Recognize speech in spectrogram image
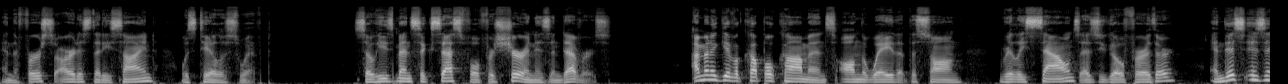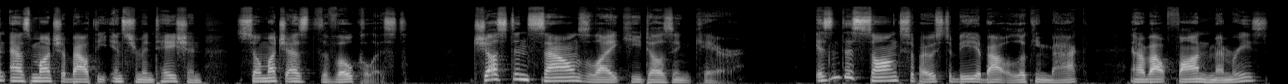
and the first artist that he signed was Taylor Swift. So he's been successful for sure in his endeavors. I'm going to give a couple comments on the way that the song really sounds as you go further, and this isn't as much about the instrumentation so much as the vocalist. Justin sounds like he doesn't care. Isn't this song supposed to be about looking back and about fond memories?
